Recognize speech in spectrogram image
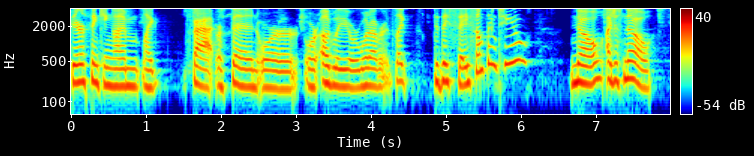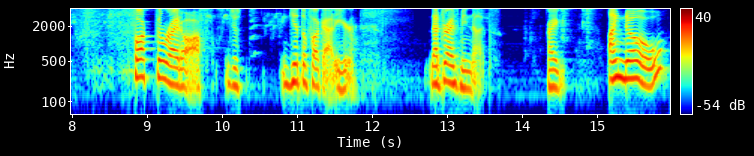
they're thinking I'm like fat or thin or or ugly or whatever. It's like, did they say something to you? No, I just know. Fuck the write off. Just get the fuck out of here. That drives me nuts. Right? I know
